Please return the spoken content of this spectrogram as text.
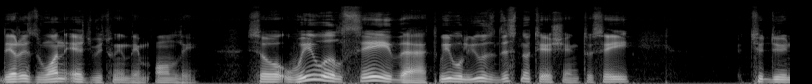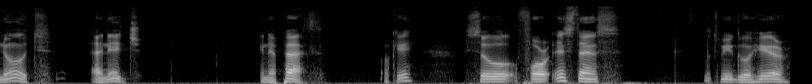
there is one edge between them only. So we will say that we will use this notation to say to denote an edge in a path okay? So for instance let me go here.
